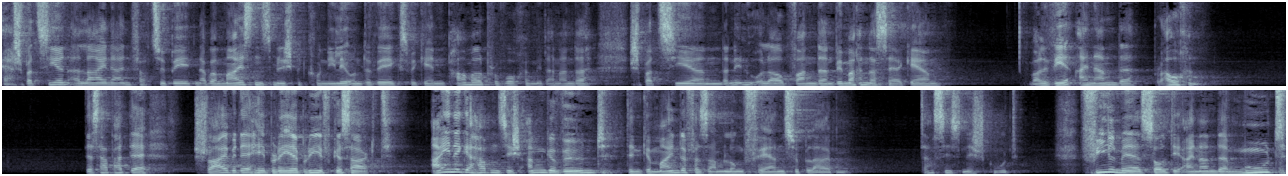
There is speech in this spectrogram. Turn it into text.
ja, spazieren alleine einfach zu beten, aber meistens bin ich mit Cornelia unterwegs. Wir gehen ein paar Mal pro Woche miteinander spazieren, dann in Urlaub wandern. Wir machen das sehr gern, weil wir einander brauchen. Deshalb hat der Schreiber der Hebräerbrief gesagt, einige haben sich angewöhnt, den Gemeindeversammlungen fern zu bleiben. Das ist nicht gut. Vielmehr sollt ihr einander Mut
